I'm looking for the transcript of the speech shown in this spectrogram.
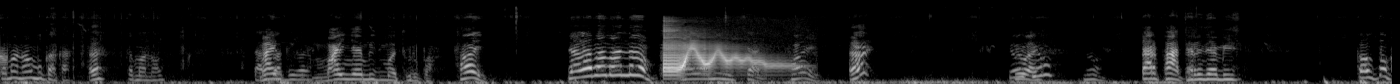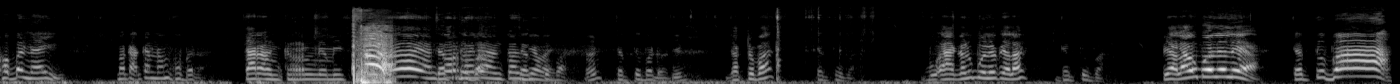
તમારું નામ કાકા? હે? તમારું નામ? માય નેમ ઇઝ મથુરપા હાય ચાલા બા માર નામ. હાય હે? તાર ફાધર નેમ ઇઝ કહું તો ખબર નહીં. મારા કાકા નામ ખબર હે. તાર અંકલ ઇઝ એ! અંકલ. પેલે અંકલ કહેવાય? જગતુભા ડોન. જગતોબા જગતુભા. બો- આગળ બોલ્યો પેલા? જગતુભા. પેલા હું બોલે લે જગતુભા.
